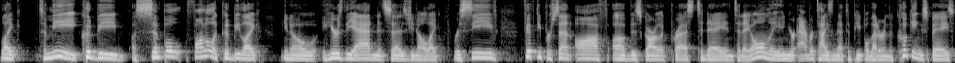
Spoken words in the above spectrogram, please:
like to me, could be a simple funnel. It could be like, you know, here's the ad and it says, you know, like receive 50% off of this garlic press today and today only, and you're advertising that to people that are in the cooking space.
